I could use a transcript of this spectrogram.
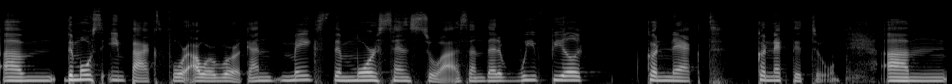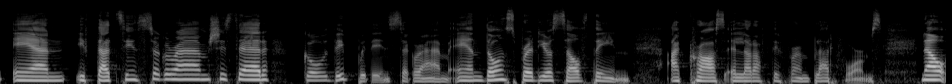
um, the most impact for our work and makes the more sense to us and that we feel connect connected to. Um, and if that's Instagram, she said, go deep with Instagram and don't spread yourself thin across a lot of different platforms. Now,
